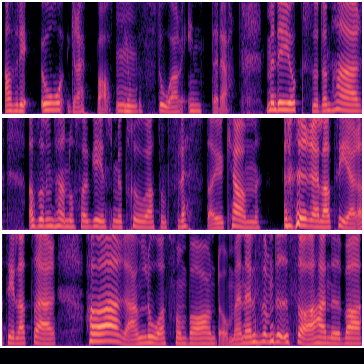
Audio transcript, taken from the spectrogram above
Alltså det är ogreppbart, jag förstår inte det. Men det är ju också den här, alltså den här nostalgin som jag tror att de flesta ju kan relatera till att så här, höra en låt från barndomen eller som du sa här nu bara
